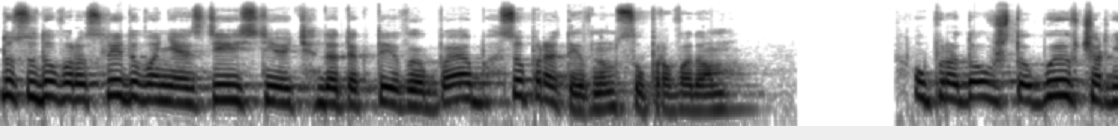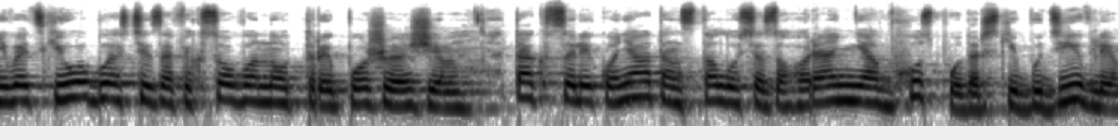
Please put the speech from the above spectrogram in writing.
Досудове розслідування здійснюють детективи БЕБ з оперативним супроводом. Упродовж доби в Чернівецькій області зафіксовано три пожежі. Так, в селі Конятин сталося загоряння в господарській будівлі.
